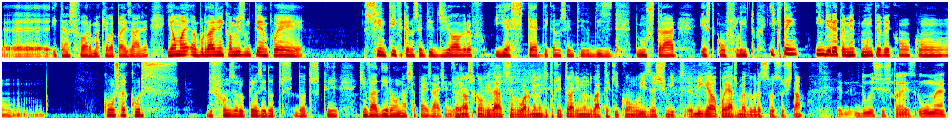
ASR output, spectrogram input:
uh, e transforma aquela paisagem. E é uma abordagem que, ao mesmo tempo, é científica no sentido de geógrafo e estética no sentido de, de mostrar este conflito e que tem indiretamente muito a ver com, com, com os recursos dos fundos europeus e de outros, de outros que, que invadiram a nossa paisagem. Digamos. Foi nosso convidado sobre o ordenamento do território num debate aqui com Luísa Schmidt. Miguel Poiares Madura, a sua sugestão? Duas sugestões. Uma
